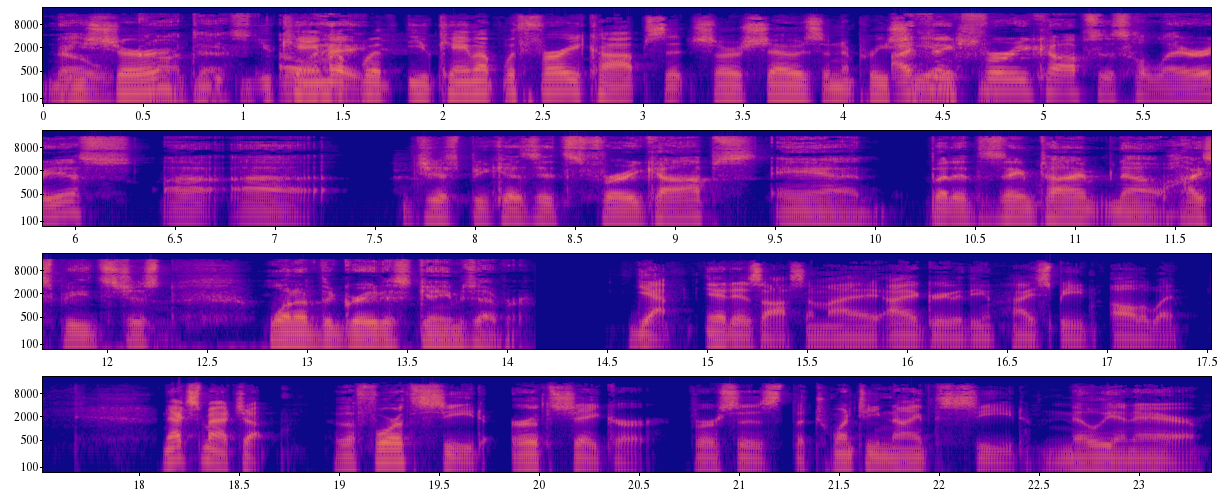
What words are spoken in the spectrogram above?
no sure? contest. You, you oh, came oh, up with you came up with furry cops that sort of shows an appreciation. I think furry cops is hilarious. Uh, uh, just because it's furry cops and but at the same time, no, High Speed's just one of the greatest games ever. Yeah, it is awesome. I, I agree with you. High Speed all the way. Next matchup, the fourth seed, Earthshaker versus the 29th seed, Millionaire.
